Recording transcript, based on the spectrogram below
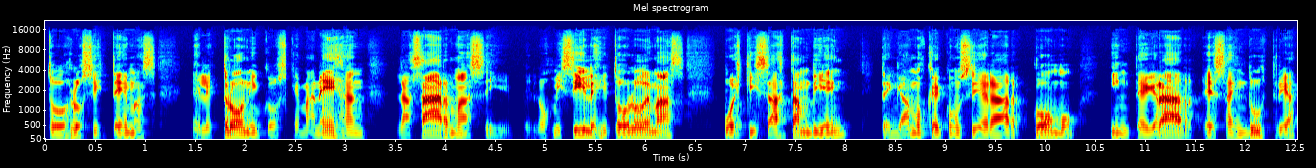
todos los sistemas electrónicos que manejan las armas y los misiles y todo lo demás, pues quizás también tengamos que considerar cómo integrar esa industria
